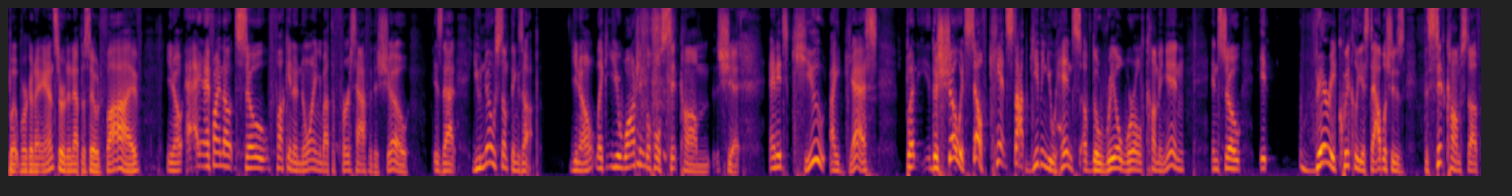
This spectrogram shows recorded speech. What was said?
but we're going to answer it in episode five. You know, I, I find out so fucking annoying about the first half of the show is that you know something's up. You know, like you're watching the whole sitcom shit, and it's cute, I guess, but the show itself can't stop giving you hints of the real world coming in. And so it very quickly establishes the sitcom stuff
